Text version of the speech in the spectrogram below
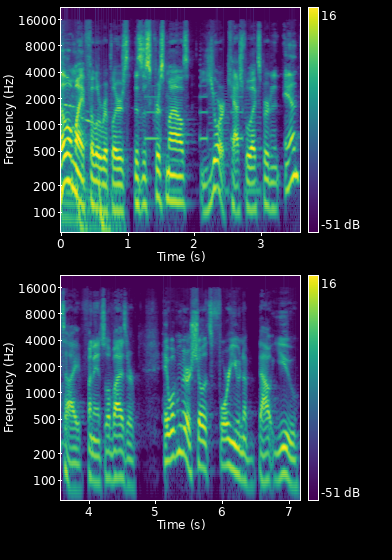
Hello, my fellow Ripplers. This is Chris Miles, your cash flow expert and anti financial advisor. Hey, welcome to our show that's for you and about you.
